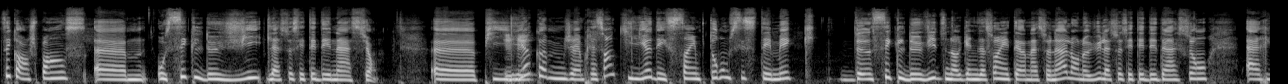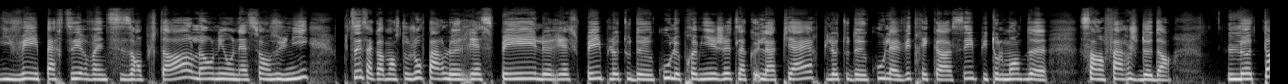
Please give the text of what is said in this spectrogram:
sais, quand je pense euh, au cycle de vie de la Société des Nations, euh, puis il y a mm-hmm. comme, j'ai l'impression qu'il y a des symptômes systémiques d'un cycle de vie d'une organisation internationale. On a vu la Société des Nations arriver et partir 26 ans plus tard. Là, on est aux Nations Unies. Puis, tu sais, ça commence toujours par le respect, le respect. Puis là, tout d'un coup, le premier jette la, pierre. Puis là, tout d'un coup, la vitre est cassée. Puis tout le monde euh, s'enfarge dedans. L'OTAN,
